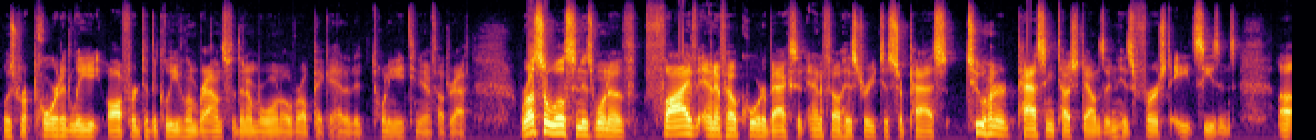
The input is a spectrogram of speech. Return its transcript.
was reportedly offered to the Cleveland Browns for the number one overall pick ahead of the 2018 NFL draft. Russell Wilson is one of five NFL quarterbacks in NFL history to surpass 200 passing touchdowns in his first eight seasons. Uh,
